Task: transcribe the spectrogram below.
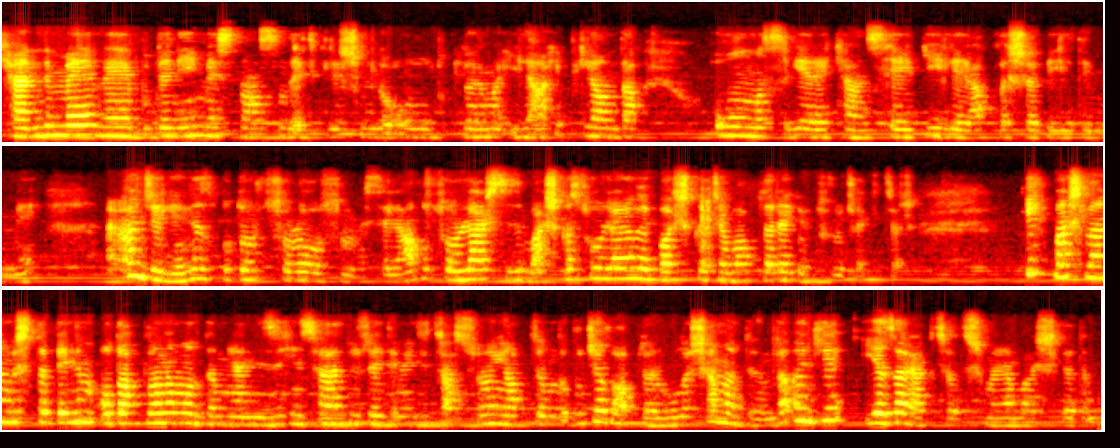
Kendime ve bu deneyim esnasında etkileşimde olduklarıma ilahi planda olması gereken sevgiyle yaklaşabildim mi? Yani önceliğiniz bu dört soru olsun mesela. Bu sorular sizi başka sorulara ve başka cevaplara götürecektir. İlk başlangıçta benim odaklanamadığım yani zihinsel düzeyde meditasyon yaptığımda bu cevaplara ulaşamadığımda önce yazarak çalışmaya başladım.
